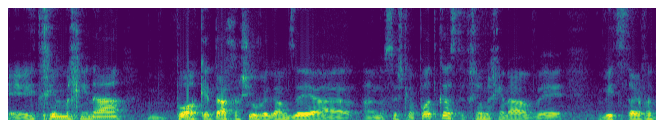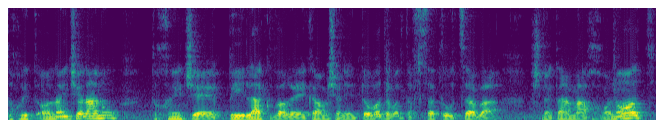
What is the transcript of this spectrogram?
אה, התחיל מכינה, ופה הקטע החשוב וגם זה יהיה הנושא של הפודקאסט, התחיל מכינה ו... והצטרף לתוכנית אונליין שלנו, תוכנית שפעילה כבר אה, כמה שנים טובות, אבל תפסה תאוצה בשנתיים האחרונות.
